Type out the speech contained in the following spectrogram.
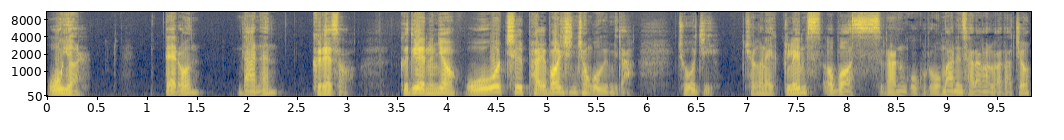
오열. 때론 나는 그래서. 그 뒤에는요. 5578번 신청곡입니다. 조지. 최근에 Glimpse of Us라는 곡으로 많은 사랑을 받았죠.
